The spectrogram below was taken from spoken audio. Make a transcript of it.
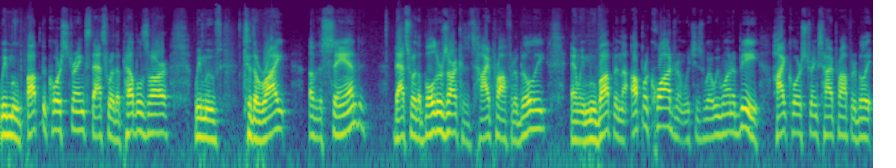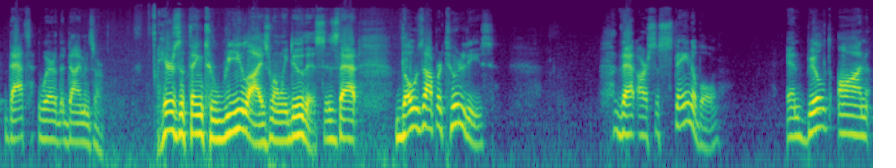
We move up the core strengths, that's where the pebbles are. We move to the right of the sand, that's where the boulders are because it's high profitability. And we move up in the upper quadrant, which is where we want to be. High core strengths, high profitability. That's where the diamonds are. Here's the thing to realize when we do this is that those opportunities that are sustainable and built on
